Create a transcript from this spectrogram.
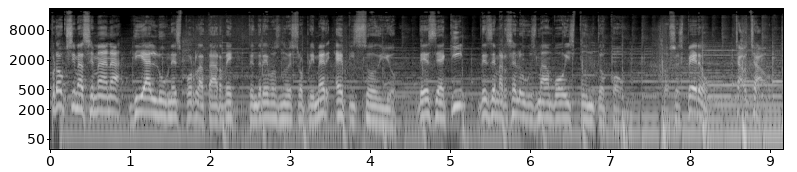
Próxima semana, día lunes por la tarde, tendremos nuestro primer episodio. Desde aquí, desde marceloguzmanvoice.com. Los espero. Chao, chao.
